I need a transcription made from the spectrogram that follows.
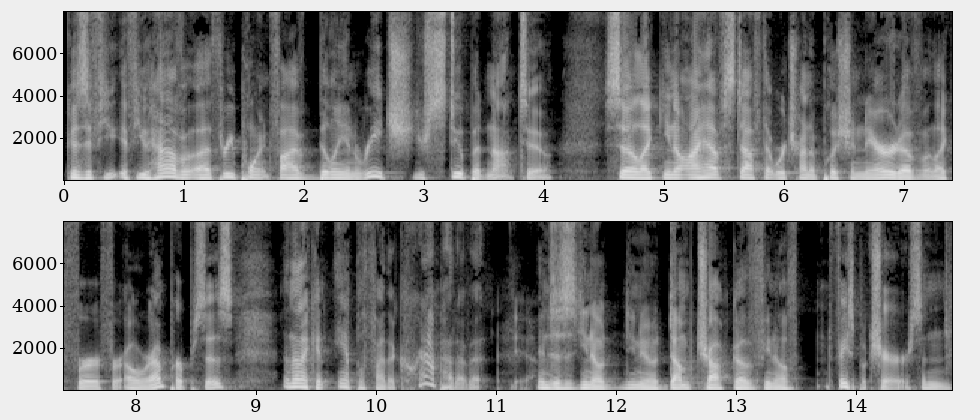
Because if you if you have a 3.5 billion reach, you're stupid not to. So like you know, I have stuff that we're trying to push a narrative like for for ORM purposes, and then I can amplify the crap out of it yeah. and just you know you know dump truck of you know Facebook shares and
